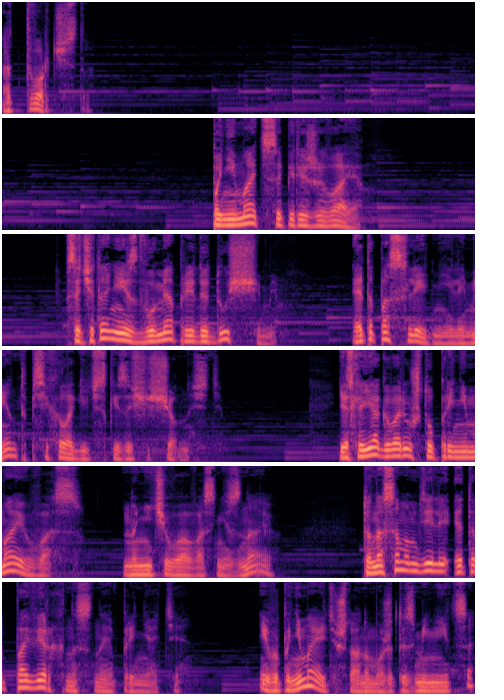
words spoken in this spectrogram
от творчества. Понимать сопереживая – в сочетании с двумя предыдущими это последний элемент психологической защищенности. Если я говорю, что принимаю вас, но ничего о вас не знаю, то на самом деле это поверхностное принятие. И вы понимаете, что оно может измениться,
